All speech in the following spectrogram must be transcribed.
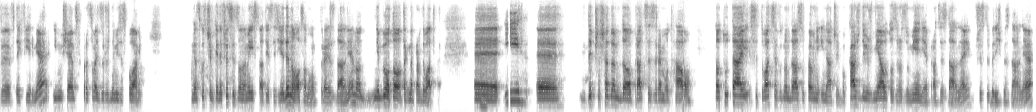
w, w tej firmie i musiałem współpracować z różnymi zespołami. W związku z czym, kiedy wszyscy są na miejscu, a ty jesteś jedyną osobą, która jest zdalnie, no nie było to tak naprawdę łatwe. E, I e, gdy przeszedłem do pracy z Remote How, to tutaj sytuacja wyglądała zupełnie inaczej, bo każdy już miał to zrozumienie pracy zdalnej, wszyscy byliśmy zdalnie.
